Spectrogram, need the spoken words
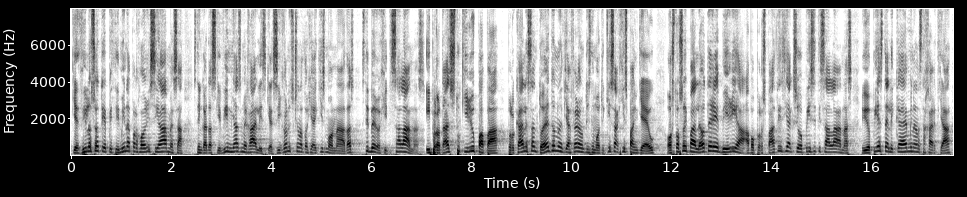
και δήλωσε ότι επιθυμεί να προχωρήσει άμεσα στην κατασκευή μιας μεγάλης και σύγχρονη ξενοδοχειακής μονάδας στην περιοχή της Αλάνας. Οι προτάσεις του κυρίου Παπά προκάλεσαν το έντονο ενδιαφέρον της Δημοτικής Αρχής Παγκαίου, ωστόσο η παλαιότερη εμπειρία από προσπάθειες για αξιοποίηση της Αλάνας, οι οποίες τελικά έμειναν στα χαρτιά,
